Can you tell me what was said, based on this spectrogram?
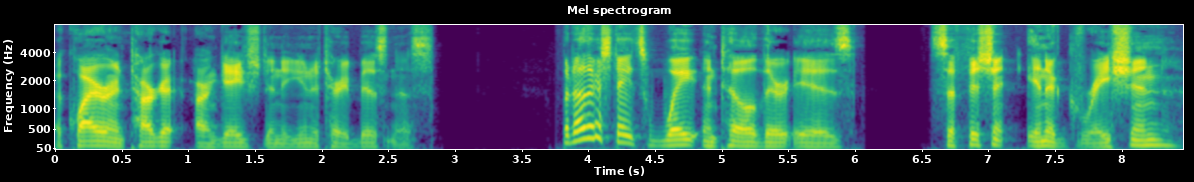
acquirer and target are engaged in a unitary business. But other states wait until there is sufficient integration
